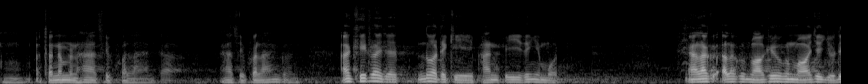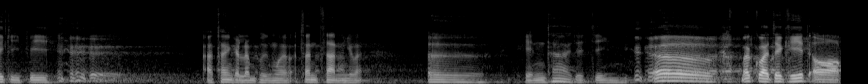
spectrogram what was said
อืมตอนนั้นมันห้าสิบกว่าล้านครับ ห้าสิบกว่าล้านคนอาคิดว่าจะนวดได้กี่พันปีถึงจะหมดอะแล้วแล้วคุณหมอคิดว่าคุณหมอจะอยู่ได้กี่ปีอะท่านก็ลำพึงมาสั้นๆกันว่าเออ เห็นท่าจะจริง เออมากกว่าจะคิดออก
